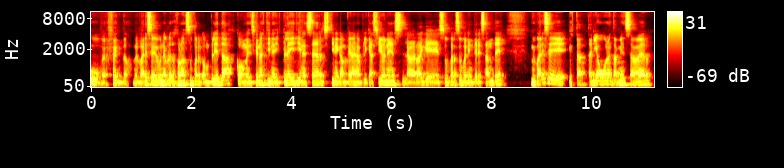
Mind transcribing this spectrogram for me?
Uh, perfecto. Me parece una plataforma súper completa. Como mencionas, tiene display, tiene search, tiene campeonas de aplicaciones. La verdad que es súper, súper interesante. Me parece que estaría bueno también saber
